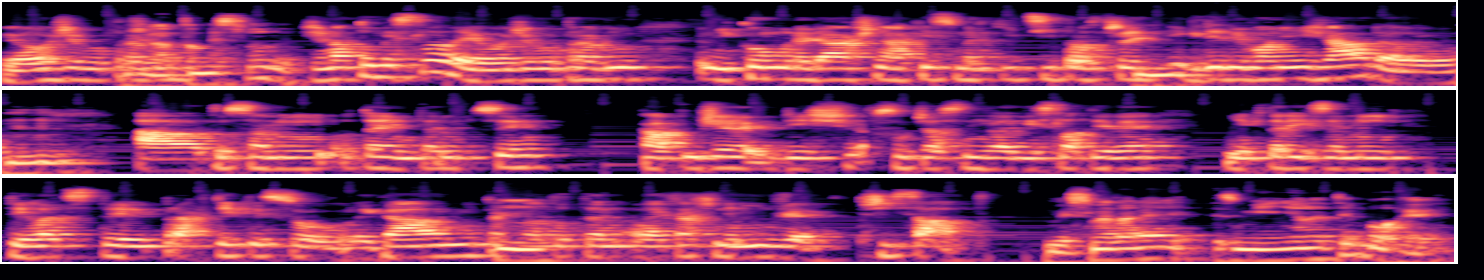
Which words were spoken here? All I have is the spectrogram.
Jo, že, opravdu, že na to mysleli. Že na to mysleli, jo, že opravdu nikomu nedáš nějaký smrtící prostředek, mm. i kdyby o něj žádal. Jo. Mm. A to samé o té interrupci. Chápu, že když v současné legislativě některých zemí tyhle ty praktiky jsou legální, tak mm. na to ten lékař nemůže přísahat. My jsme tady zmínili ty bohy.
